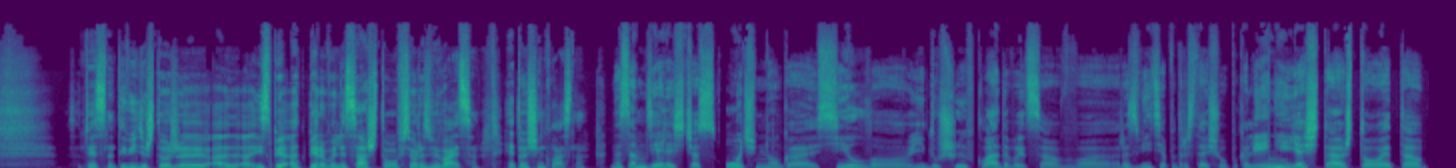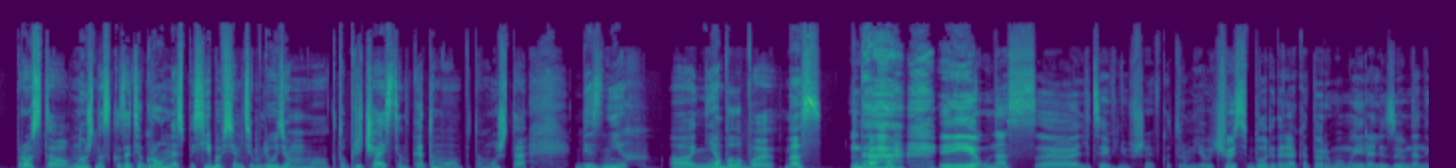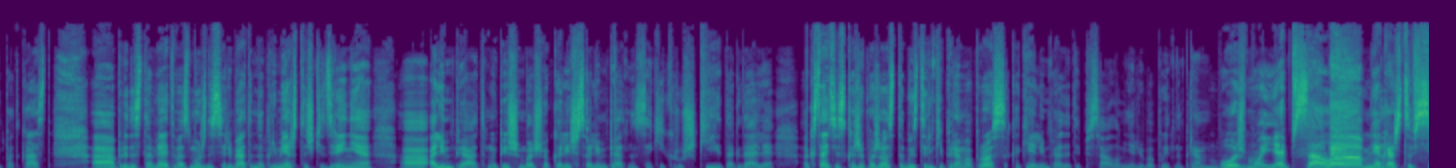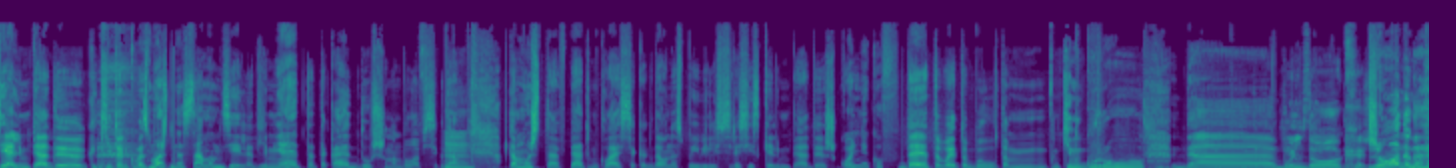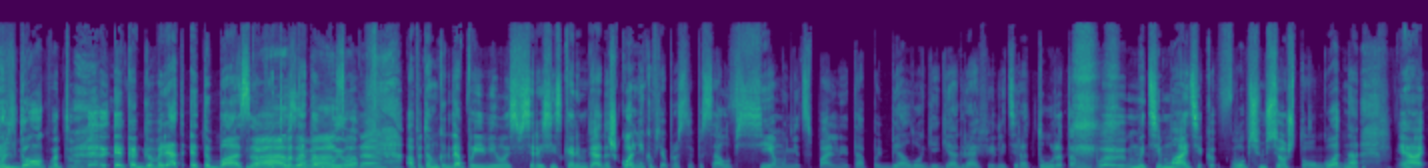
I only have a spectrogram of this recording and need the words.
Соответственно, ты видишь тоже а, а, от первого лица, что все развивается. Это очень классно. На самом деле сейчас очень много сил э, и души вкладывается в развитие подрастающего поколения. Я считаю, что это просто нужно сказать огромное спасибо всем тем людям, э, кто причастен к этому, потому что без них э, не было бы нас Да, и у нас э, лицей в Нюше, в котором я учусь, благодаря которому мы реализуем данный подкаст, э, предоставляет возможность ребятам, например, с точки зрения э, олимпиад. Мы пишем большое количество олимпиад на всякие кружки и так далее. А, кстати, скажи, пожалуйста, быстренький прям вопрос, какие олимпиады ты писала? Мне любопытно прям. Боже мой, я писала, мне кажется, все олимпиады, какие только возможны. На самом деле, для меня это такая душина была всегда, потому что в пятом классе, когда у нас появились российские олимпиады школьников, до этого это был был там кенгуру, да, бульдог, жонок, да. бульдог, вот э, э, как говорят, это база, база вот, вот это база, было. Да. А потом, когда появилась Всероссийская Олимпиада школьников, я просто писала все муниципальные этапы: биология, география, литература, там э, математика, в общем все что угодно.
